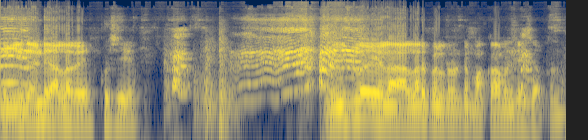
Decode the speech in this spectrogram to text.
నీకు ఇదండి అల్లరి ఖుషి. మీ ఇంట్లో ఇలా అల్లరి పిల్లలు ఉంటే మాకు కామెంట్ చేసి చెప్పండి.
